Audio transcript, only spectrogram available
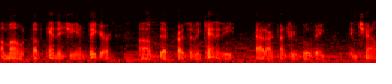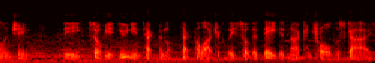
amount of energy and vigor um, that President Kennedy had our country moving and challenging the Soviet Union techno- technologically so that they did not control the skies.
